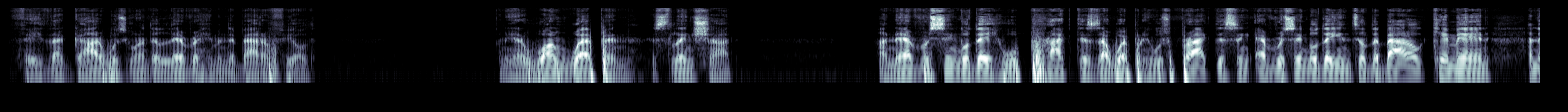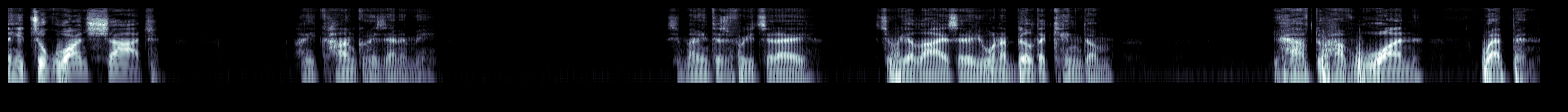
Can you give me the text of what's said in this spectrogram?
Faith that God was going to deliver him in the battlefield. And he had one weapon, a slingshot. And every single day he would practice that weapon. He was practicing every single day until the battle came in. And then he took one shot and he conquered his enemy. See, my intention for you today is to realize that if you want to build a kingdom, you have to have one weapon.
